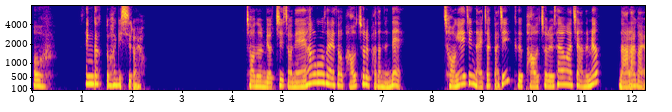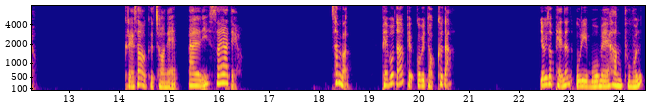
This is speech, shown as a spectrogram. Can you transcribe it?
어우, 생각도 하기 싫어요. 저는 며칠 전에 항공사에서 바우처를 받았는데 정해진 날짜까지 그 바우처를 사용하지 않으면 날아가요. 그래서 그 전에 빨리 써야 돼요. 3번. 배보다 배꼽이 더 크다. 여기서 배는 우리 몸의 한 부분,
